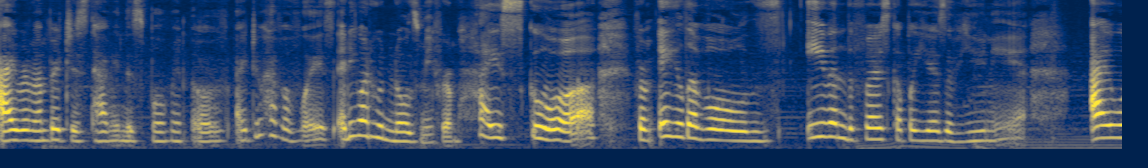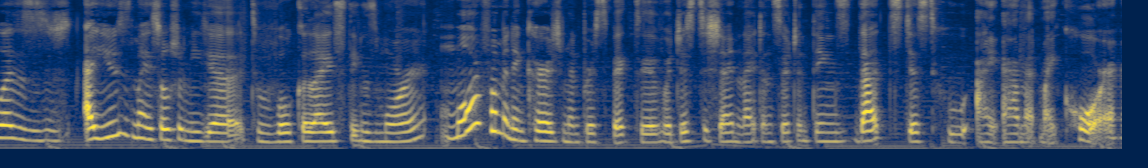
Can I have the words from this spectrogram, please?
I remember just having this moment of I do have a voice. Anyone who knows me from high school, from A levels, even the first couple years of uni, I was I used my social media to vocalize things more, more from an encouragement perspective or just to shine light on certain things. That's just who I am at my core.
